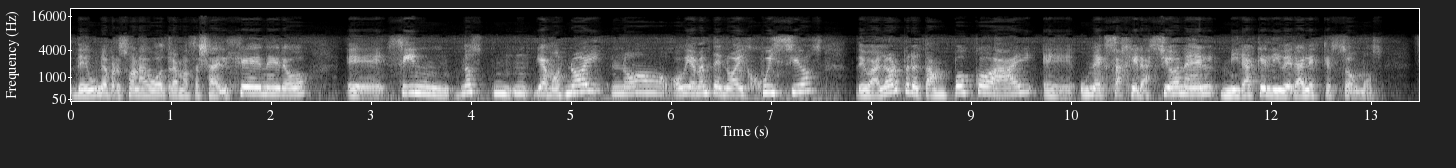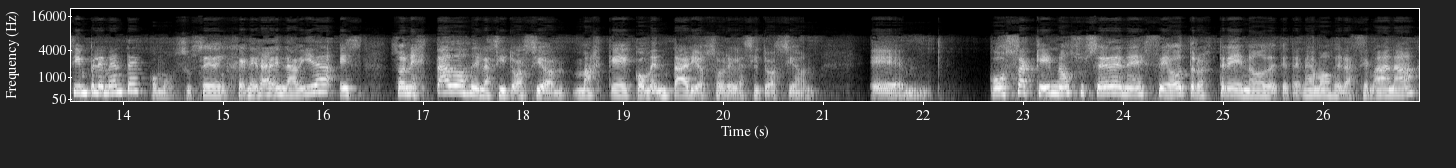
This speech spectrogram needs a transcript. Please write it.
de una persona u otra más allá del género. eh, sin, no, digamos, no hay, no, obviamente no hay juicios de valor, pero tampoco hay eh, una exageración en el mira qué liberales que somos. Simplemente, como sucede en general en la vida, es, son estados de la situación, más que comentarios sobre la situación. Eh, cosa que no sucede en ese otro estreno de que tenemos de la semana,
